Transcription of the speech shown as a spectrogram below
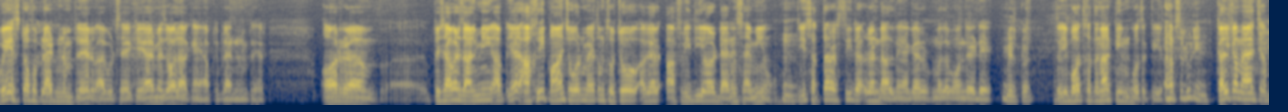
waste of a platinum player I would say कि यार मिसबाउल हक हैं आपके प्लेटिनम प्लेयर और पेशावर जालमी अब यार आखिरी पाँच ओवर में तुम सोचो अगर आफरीदी और डैरन सैमी हो तो ये सत्तर अस्सी रन डाल दें अगर मतलब ऑन देयर डे बिल्कुल। तो ये बहुत खतरनाक टीम हो सकती है। एब्सोल्युटली कल का मैच अब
